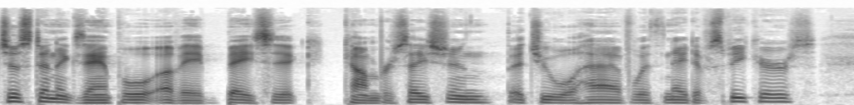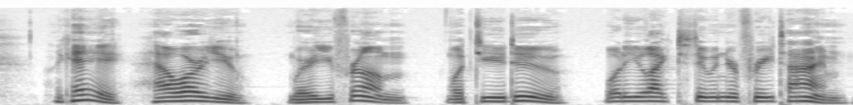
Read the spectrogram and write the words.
just an example of a basic conversation that you will have with native speakers. Like, hey, how are you? Where are you from? What do you do? What do you like to do in your free time?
